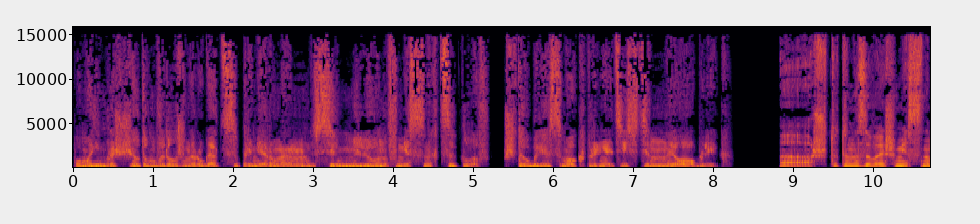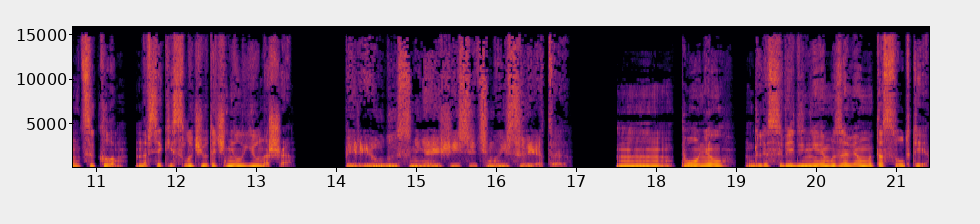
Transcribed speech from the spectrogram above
По моим расчетам, вы должны ругаться примерно 7 миллионов местных циклов, чтобы я смог принять истинный облик. «А что ты называешь местным циклом?» — на всякий случай уточнил юноша. «Периоды сменяющейся тьмы и света. «Ммм, понял. Для сведения мы зовем это сутки.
